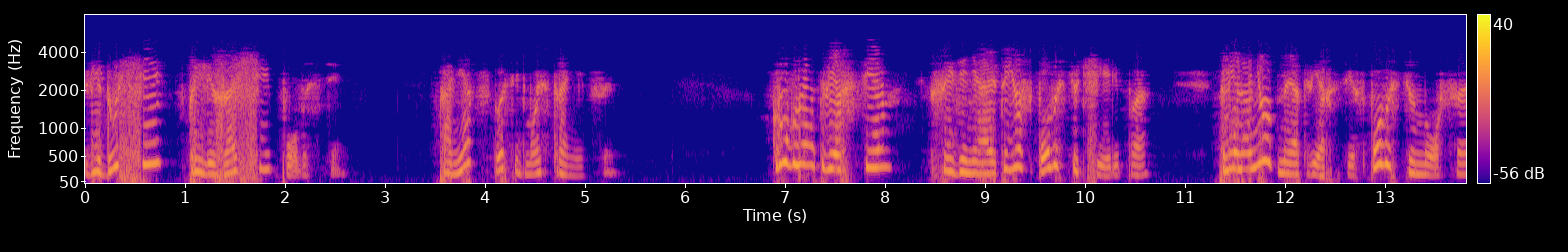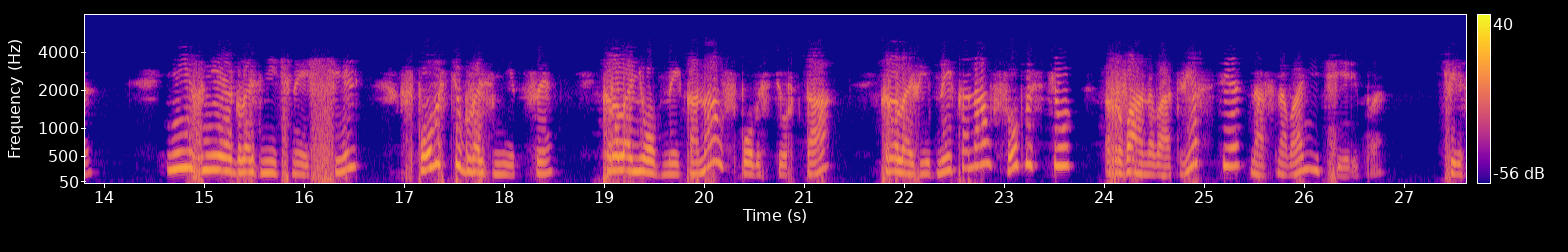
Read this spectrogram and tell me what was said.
ведущие в прилежащие полости. Конец 107 страницы. Круглое отверстие соединяет ее с полостью черепа, клинонебное отверстие с полостью носа, нижняя глазничная щель с полостью глазницы, крылонебный канал с полостью рта, крыловидный канал с областью рваного отверстия на основании черепа. Через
